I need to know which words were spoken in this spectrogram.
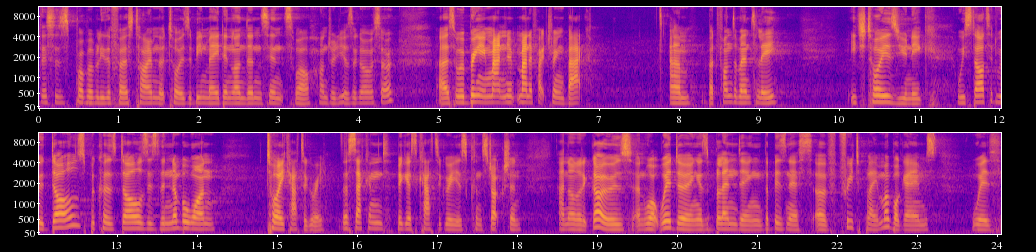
This is probably the first time that toys have been made in London since, well, 100 years ago or so. Uh, so we're bringing manu manufacturing back. Um, but fundamentally, each toy is unique. We started with dolls because dolls is the number one toy category. The second biggest category is construction, and on it goes. And what we're doing is blending the business of free-to-play mobile games with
